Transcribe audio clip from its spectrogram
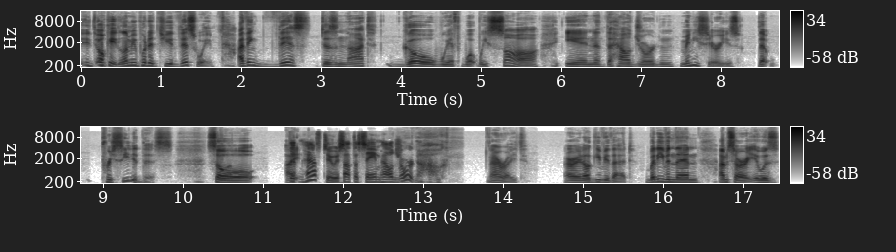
it, okay, let me put it to you this way. I think this does not go with what we saw in the Hal Jordan miniseries that preceded this. So I didn't have to. It's not the same Hal Jordan. oh, all right. All right, I'll give you that. But even then, I'm sorry. It was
